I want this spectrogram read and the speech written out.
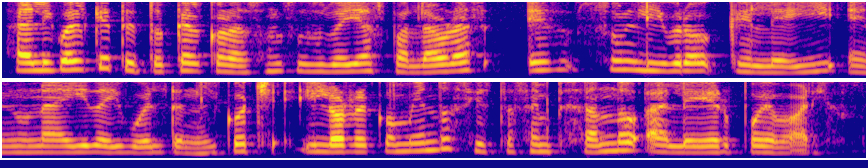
Al igual que te toca el corazón sus bellas palabras, es un libro que leí en una ida y vuelta en el coche y lo recomiendo si estás empezando a leer poemarios.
